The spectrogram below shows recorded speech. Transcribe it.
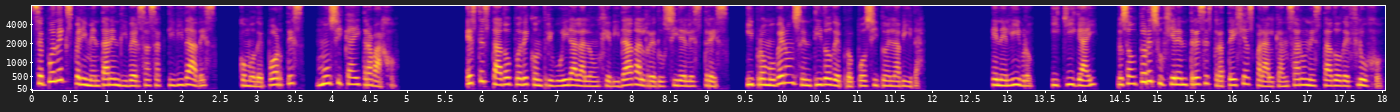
Se puede experimentar en diversas actividades, como deportes, música y trabajo. Este estado puede contribuir a la longevidad al reducir el estrés, y promover un sentido de propósito en la vida. En el libro, Ikigai, los autores sugieren tres estrategias para alcanzar un estado de flujo,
